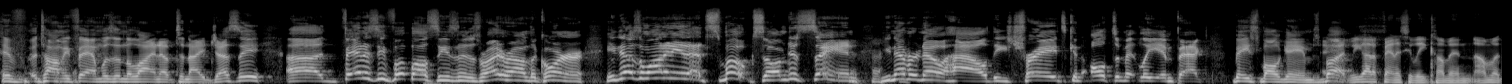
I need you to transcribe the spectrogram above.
if Tommy Pham was in the lineup tonight, Jesse. Uh, fantasy football season is right around the corner. He doesn't want any of that smoke. So I'm just saying, you never know how these trades can ultimately impact baseball games. Hey, but we got a fantasy league coming. I'm a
